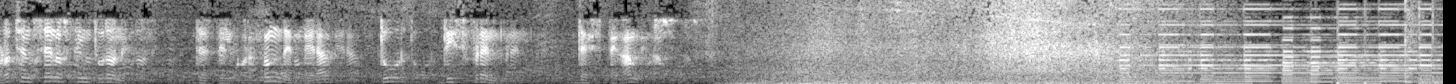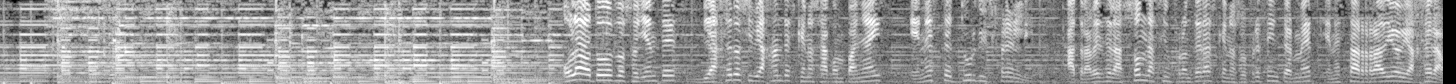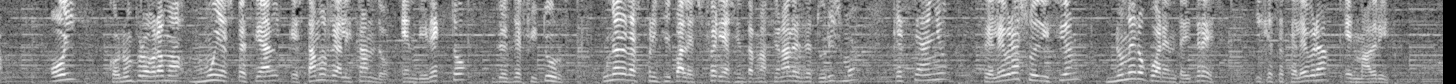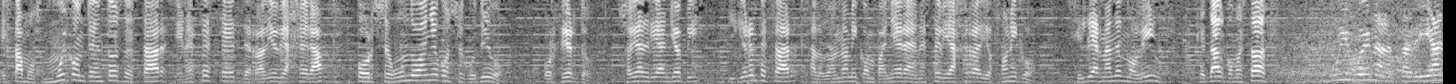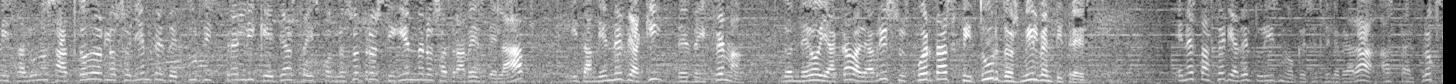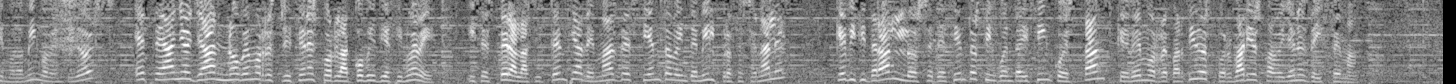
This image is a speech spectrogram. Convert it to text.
Abróchense los cinturones. Desde el corazón de Embera, Tour This Friendly. Despegamos. Hola a todos los oyentes, viajeros y viajantes que nos acompañáis en este Tour This Friendly, a través de las ondas sin fronteras que nos ofrece Internet en esta radio viajera. Hoy con un programa muy especial que estamos realizando en directo desde Fitur, una de las principales ferias internacionales de turismo que este año celebra su edición número 43 y que se celebra en Madrid. Estamos muy contentos de estar en este set de Radio Viajera por segundo año consecutivo. Por cierto, soy Adrián Llopis y quiero empezar saludando a mi compañera en este viaje radiofónico, Silvia Hernández Molins. ¿Qué tal? ¿Cómo estás? Muy buenas, Adrián, y saludos a todos los oyentes de Tour Friendly que ya estáis con nosotros siguiéndonos a través de la app y también desde aquí, desde IFEMA, donde hoy acaba de abrir sus puertas Fitur 2023. En esta feria del turismo que se celebrará hasta el próximo domingo 22, este año ya no vemos restricciones por la COVID-19 y se espera la asistencia de más de 120.000 profesionales que visitarán los 755 stands que vemos repartidos por varios pabellones de IFEMA.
